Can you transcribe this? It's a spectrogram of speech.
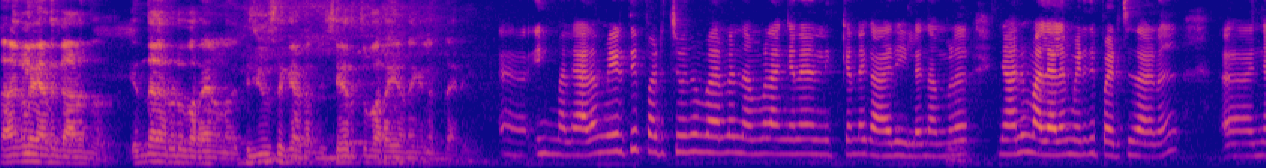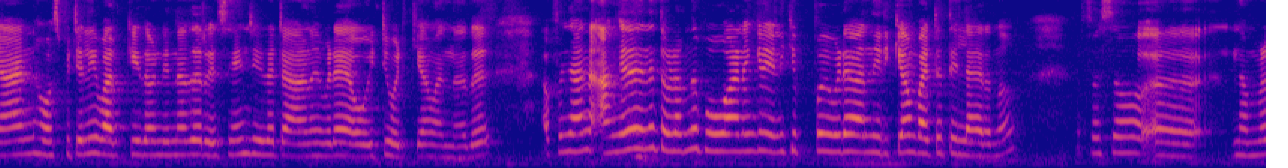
താങ്കളെയാണ് കാണുന്നത്. എന്താണ് അവരോട് പറയാനുള്ളത്? ടിജൂസ് അക്കാഡമി ചേർത്ത് പറയുകയാണെങ്കിൽ എന്തായിരിക്കും? ഈ മലയാളം എഴുതി പഠിച്ചു എന്ന് പറഞ്ഞാൽ നമ്മൾ അങ്ങനെ നിൽക്കേണ്ട കാര്യമില്ല. നമ്മൾ ഞാനും മലയാളം എഴുതി പഠിച്ചതാണ്. ഞാൻ ഹോസ്പിറ്റലിൽ വർക്ക് ചെയ്തുകൊണ്ടിരുന്നത് റിസൈൻ ചെയ്തിട്ടാണ് ഇവിടെ ഒ ടി പഠിക്കാൻ വന്നത്. അപ്പോൾ ഞാൻ അങ്ങനെ തന്നെ തുടർന്ന് പോവുകയാണെങ്കിൽ എനിക്കിപ്പോൾ ഇവിടെ വന്നിരിക്കാൻ പറ്റത്തില്ലായിരുന്നു. അപ്പോൾ സോ നമ്മൾ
